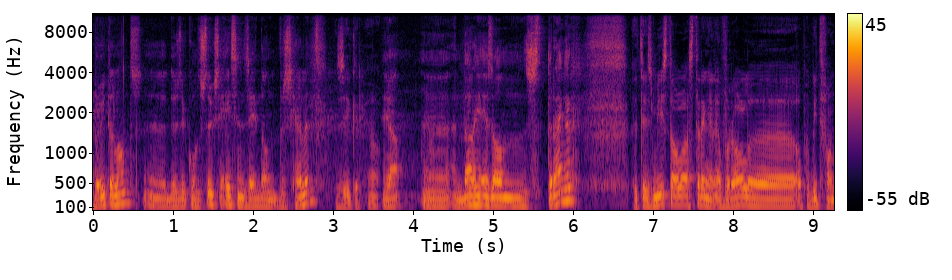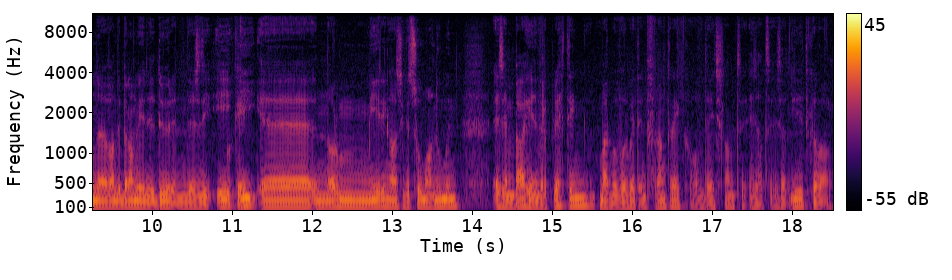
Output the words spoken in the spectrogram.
buitenland. Uh, dus de constructie-eisen zijn dan verschillend. Zeker, ja. ja. Uh, en België is dan strenger? Het is meestal wel strenger. En vooral uh, op het gebied van, van de brandweerende deuren. Dus die EI-normering, als ik het zo mag noemen, is in België een verplichting. Maar bijvoorbeeld in Frankrijk of Duitsland is dat, is dat niet het geval.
